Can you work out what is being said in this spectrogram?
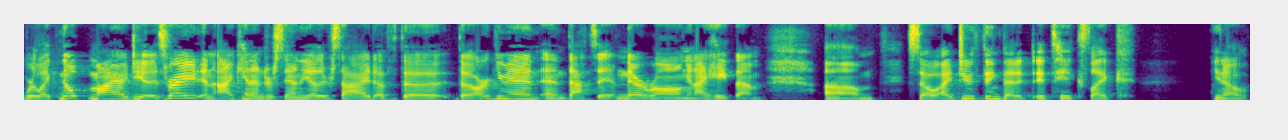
we're like, nope, my idea is right, and I can't understand the other side of the the argument, and that's it, and they're wrong, and I hate them. Um, so I do think that it, it takes like, you know,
